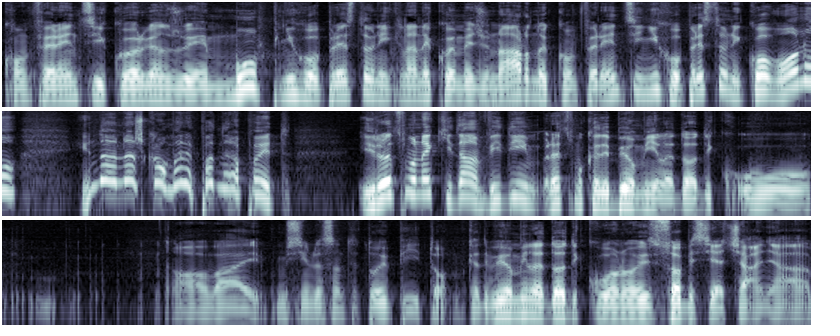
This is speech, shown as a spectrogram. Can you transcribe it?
konferenciji koju organizuje MUP, njihov predstavnik na nekoj međunarodnoj konferenciji, njihov predstavnik ovo ono, i onda, znaš, kao mene padne na pamet, i recimo neki dan vidim, recimo kad je bio Mile Dodik u, ovaj, mislim da sam te to i pitao, kad je bio Mile Dodik u onoj sobi sjećanja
